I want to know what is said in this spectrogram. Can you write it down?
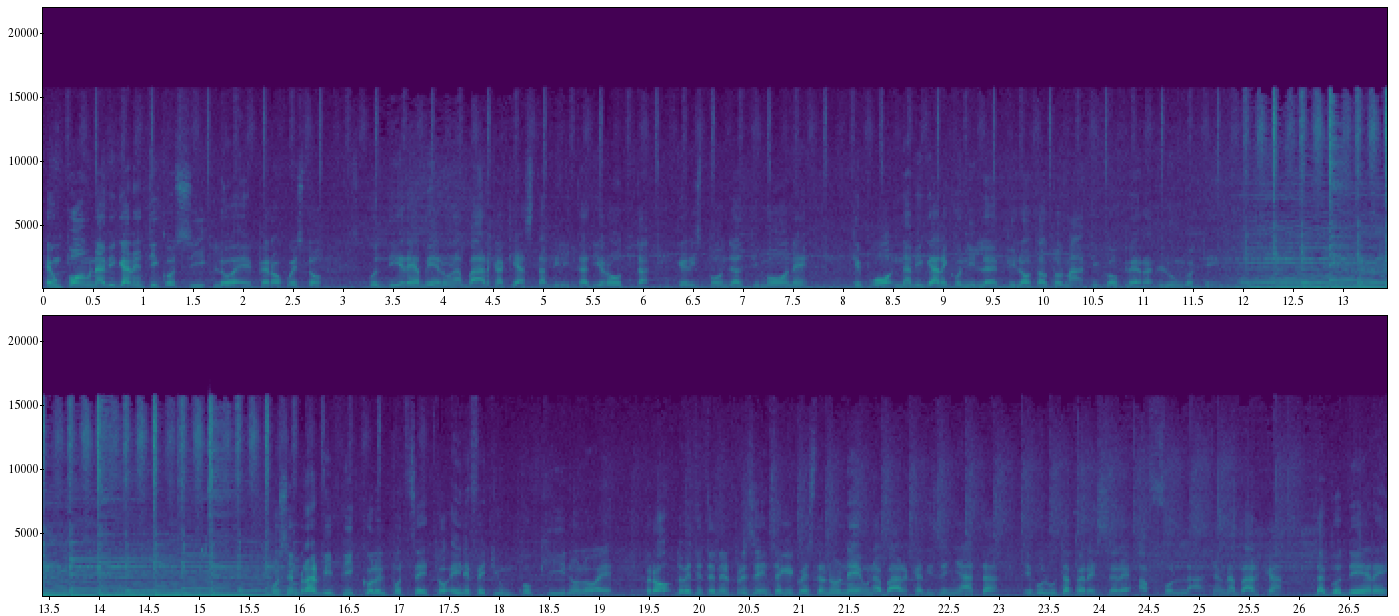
È un po' un navigare antico? Sì, lo è, però questo vuol dire avere una barca che ha stabilità di rotta, che risponde al timone, che può navigare con il pilota automatico per lungo tempo. Può sembrarvi piccolo il pozzetto e in effetti un pochino lo è, però dovete tenere presente che questa non è una barca disegnata e voluta per essere affollata, è una barca da godere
